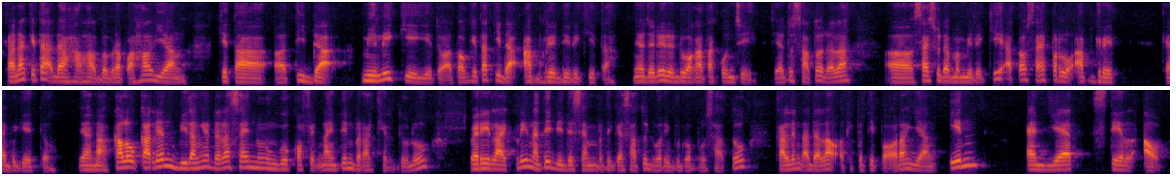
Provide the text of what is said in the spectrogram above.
Karena kita ada hal-hal beberapa hal yang kita uh, tidak miliki gitu atau kita tidak upgrade diri kita. Ya, jadi ada dua kata kunci, yaitu satu adalah uh, saya sudah memiliki atau saya perlu upgrade Kayak begitu. Ya, nah kalau kalian bilangnya adalah saya nunggu COVID-19 berakhir dulu, very likely nanti di Desember 31 2021 kalian adalah tipe-tipe orang yang in and yet still out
